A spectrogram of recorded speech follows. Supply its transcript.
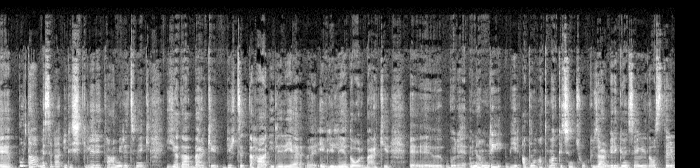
E, burada mesela ilişkileri tamir etmek ya da belki bir tık daha ileriye e, evliliğe doğru belki e, böyle önemli bir adım atmak için çok güzel bir gün sevgili dostlarım.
